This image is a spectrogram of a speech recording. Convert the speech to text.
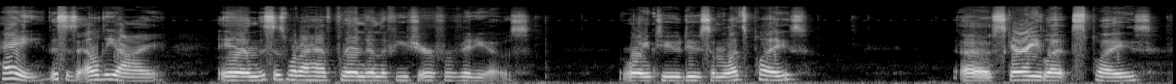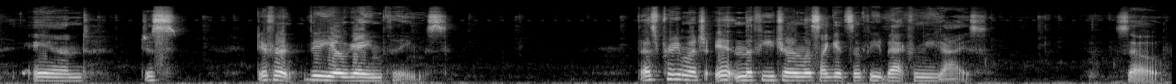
Hey, this is LDI, and this is what I have planned in the future for videos. I'm going to do some Let's Plays, uh, scary Let's Plays, and just different video game things. That's pretty much it in the future unless I get some feedback from you guys. So...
